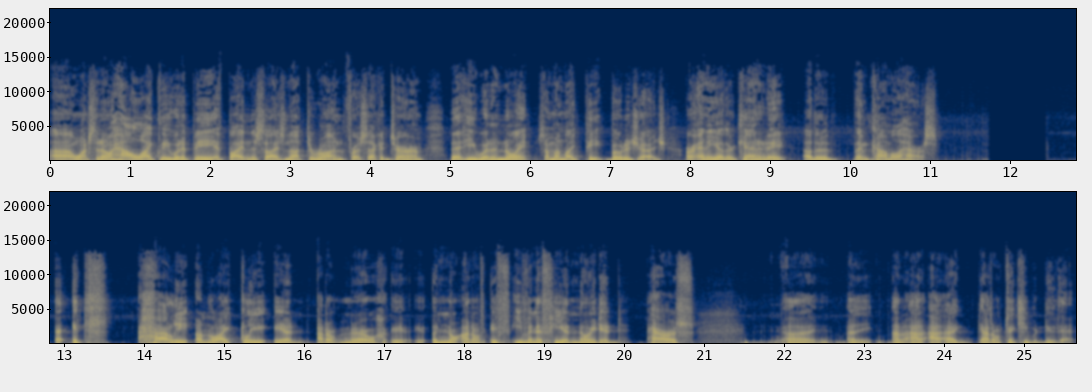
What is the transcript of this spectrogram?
uh, wants to know how likely would it be if Biden decides not to run for a second term that he would anoint someone like Pete Buttigieg or any other candidate other than Kamala Harris? Uh, it's highly unlikely, and I don't know. Uh, I don't if even if he anointed Harris, uh, I, I, I, I don't think he would do that.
